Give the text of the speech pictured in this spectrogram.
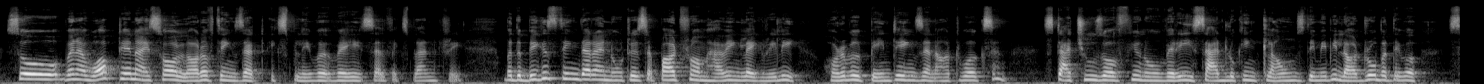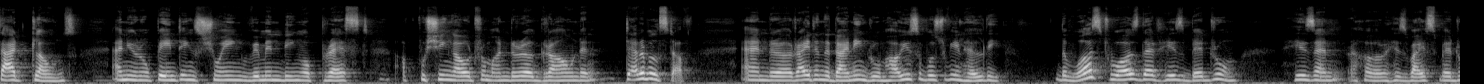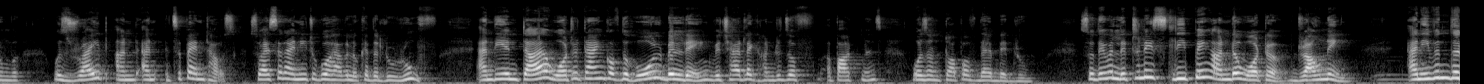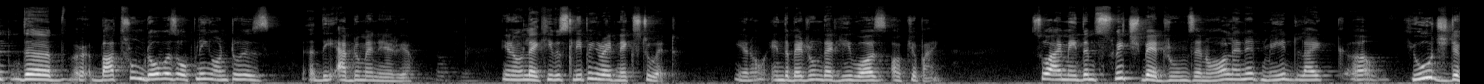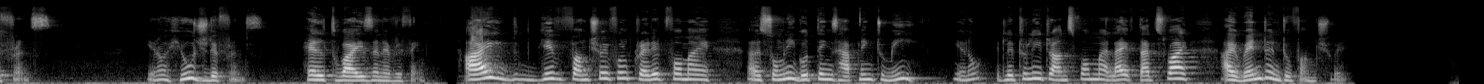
So, when I walked in, I saw a lot of things that explain, were very self explanatory. But the biggest thing that I noticed, apart from having like really horrible paintings and artworks and statues of, you know, very sad looking clowns, they may be Lladró, but they were sad clowns and you know paintings showing women being oppressed uh, pushing out from under a ground and terrible stuff. And uh, right in the dining room how are you supposed to feel healthy? The worst was that his bedroom his and her his wife's bedroom was right and and it's a penthouse. So i said i need to go have a look at the roof. And the entire water tank of the whole building which had like hundreds of apartments was on top of their bedroom. So they were literally sleeping underwater drowning and even the the bathroom door was opening onto his uh, the abdomen area. Okay. you know like he was sleeping right next to it you know in the bedroom that he was occupying. So i made them switch bedrooms and all and it made like a huge difference. You know huge difference health wise and everything. I give feng shui full credit for my uh, so many good things happening to me you know. It literally transformed my life. That's why i went into feng shui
